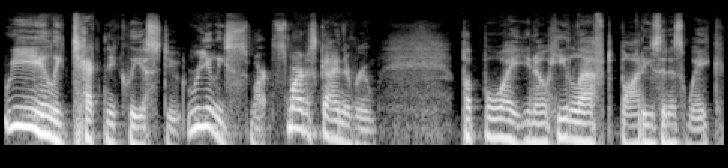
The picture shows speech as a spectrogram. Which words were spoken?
really technically astute, really smart, smartest guy in the room. But boy, you know, he left bodies in his wake.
